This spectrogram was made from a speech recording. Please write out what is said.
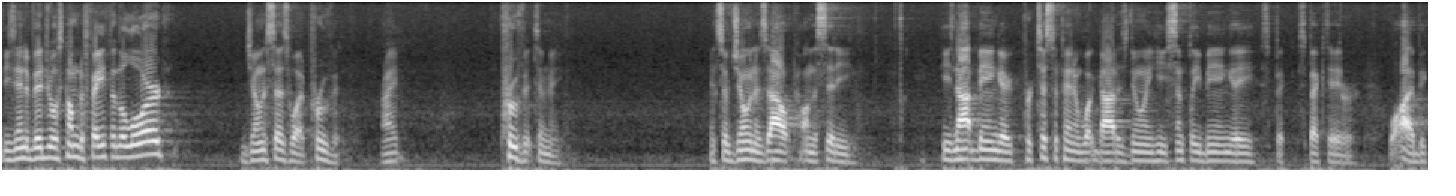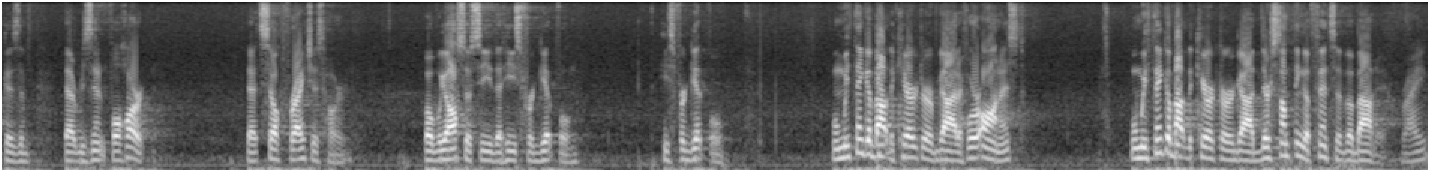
These individuals come to faith in the Lord. Jonah says, What? Prove it, right? Prove it to me. And so Jonah's out on the city. He's not being a participant in what God is doing, he's simply being a spe- spectator. Why? Because of that resentful heart, that self righteous heart. But we also see that he's forgetful. He's forgetful. When we think about the character of God, if we're honest, when we think about the character of God, there's something offensive about it, right?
